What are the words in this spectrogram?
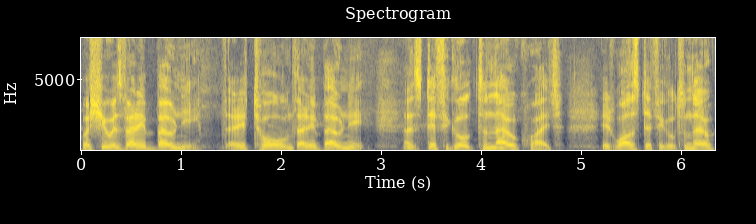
well, she was very bony, very tall and very bony. And it's difficult to know quite, it was difficult to know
